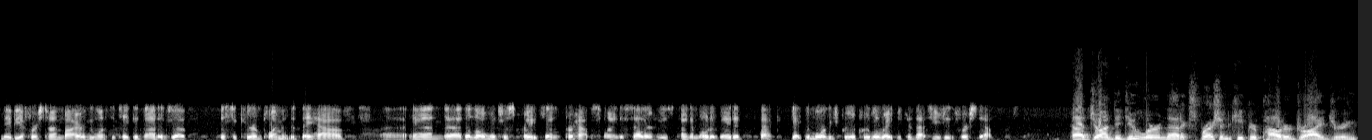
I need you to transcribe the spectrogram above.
maybe a first-time buyer who wants to take advantage of the secure employment that they have uh, and uh, the low interest rates, and perhaps find a seller who's kind of motivated. Heck, get your mortgage pre-approval rate because that's usually the first step. Uh, John, did you learn that expression "keep your powder dry" during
